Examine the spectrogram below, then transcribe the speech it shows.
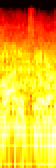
悪く思う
